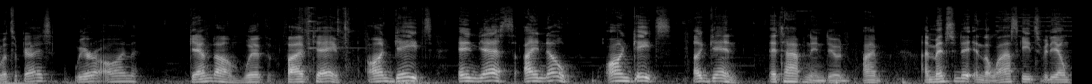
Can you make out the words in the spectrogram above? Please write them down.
what's up guys? We are on Gamdom with 5k on Gates. And yes, I know, on Gates again. It's happening, dude. I I mentioned it in the last Gates video.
